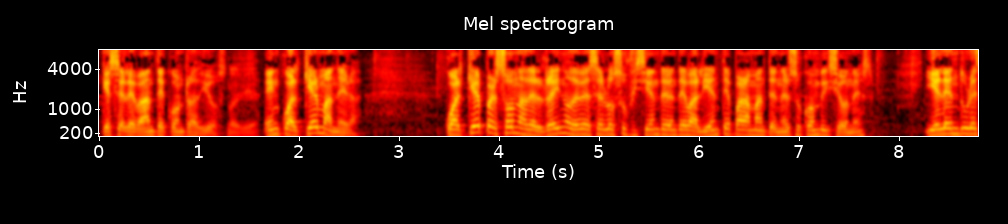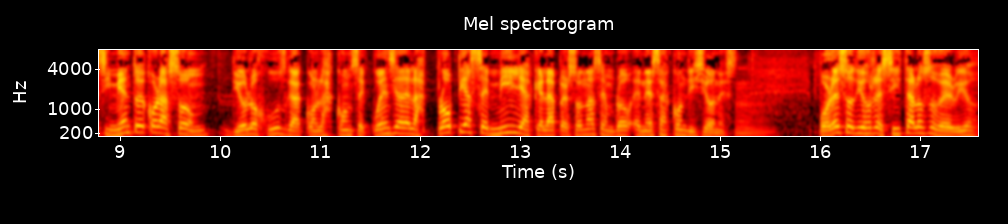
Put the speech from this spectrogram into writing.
que se levante contra Dios. En cualquier manera. Cualquier persona del reino debe ser lo suficientemente valiente para mantener sus convicciones. Y el endurecimiento de corazón, Dios lo juzga con las consecuencias de las propias semillas que la persona sembró en esas condiciones. Mm. Por eso Dios resiste a los soberbios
